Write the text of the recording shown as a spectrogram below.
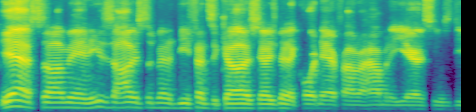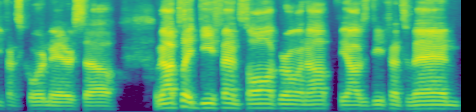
Yeah, so I mean, he's obviously been a defensive coach. You know, he's been a coordinator for I don't know how many years. He was a defense coordinator. So I mean, I played defense all growing up. You know, I was defensive end.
